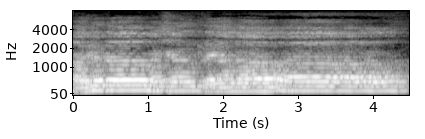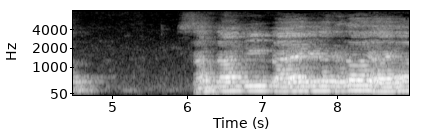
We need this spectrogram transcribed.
ਭਗਤ ਵਸ਼ਲ ਦਇਆਲਾ। ਸੰਤਾਂ ਕੀ ਪੈਜ ਰਖਦਾ ਆਇਆ।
